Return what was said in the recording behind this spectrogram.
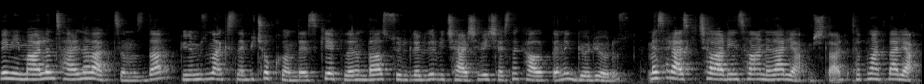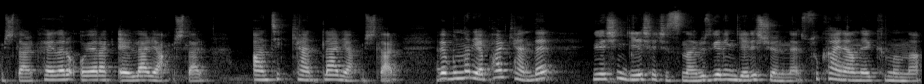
Ve mimarlığın tarihine baktığımızda günümüzün aksine birçok konuda eski yapıların daha sürdürülebilir bir çerçeve içerisinde kaldıklarını görüyoruz. Mesela eski çağlarda insanlar neler yapmışlar? Tapınaklar yapmışlar, kayaları oyarak evler yapmışlar, antik kentler yapmışlar. Ve bunları yaparken de güneşin geliş açısına, rüzgarın geliş yönüne, su kaynağına yakınlığına,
